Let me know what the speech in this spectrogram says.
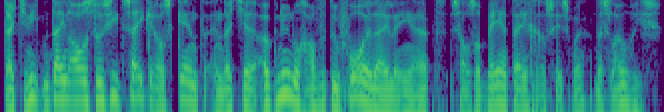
Dat je niet meteen alles doorziet, zeker als kind. En dat je ook nu nog af en toe vooroordelen in je hebt, zelfs al ben je tegen racisme, dat is logisch.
